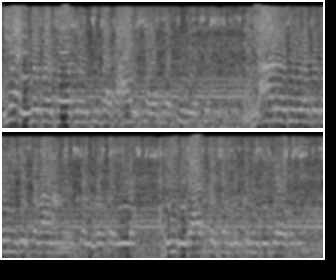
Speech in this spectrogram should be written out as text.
यह पर सौ है हज़ारों के समान हमने उसका अनुभव कर लिया। अभी विराट को अनुभव करने के लिए तो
